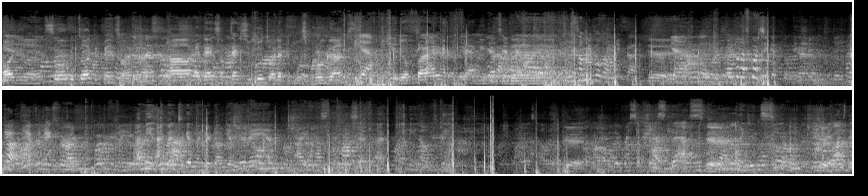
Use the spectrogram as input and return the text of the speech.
audience. So, it all depends on how, and then sometimes you go to other people's programs, Yeah. with your flyers, and then Yeah. you give it to them. Some people don't like that. Yeah. Yeah. But of course you get permission. Yeah, you have to make sure. I mean, I went to get my hair done yesterday and I asked them, I said, I clean out the, Yeah. the receptionist's desk. Yeah. And I didn't see them. They realized they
